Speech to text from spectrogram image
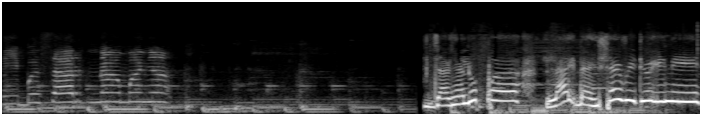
C besar namanya. Jangan lupa like dan share video ini,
